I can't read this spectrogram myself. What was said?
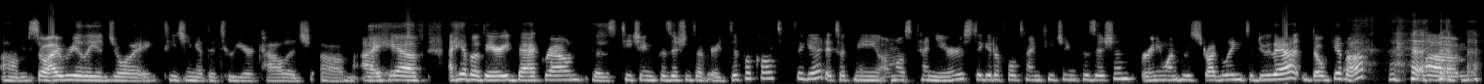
um, so I really enjoy teaching at the two-year college. Um, I have I have a varied background because teaching positions are very difficult to get. It took me almost 10 years to get a full-time teaching position. For anyone who's struggling to do that, don't give up. Um,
